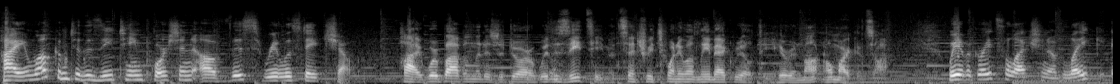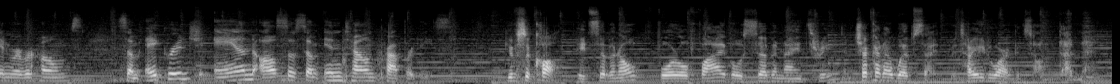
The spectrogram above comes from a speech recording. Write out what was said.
Hi, and welcome to the Z Team portion of this real estate show. Hi, we're Bob and Linda Zadora. We're the Z Team at Century 21 Lemac Realty here in Mountain Home, Arkansas. We have a great selection of lake and river homes, some acreage, and also some in town properties. Give us a call, 870-405-0793, and check out our website, retiredarkansas.net.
